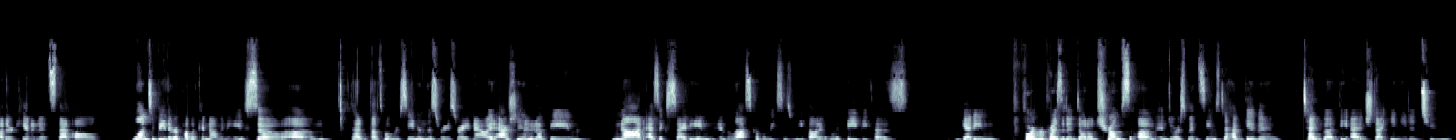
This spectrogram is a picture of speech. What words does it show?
other candidates that all want to be the Republican nominee. So um, that that's what we're seeing in this race right now. It actually ended up being not as exciting in the last couple weeks as we thought it would be because getting former President Donald Trump's um, endorsement seems to have given Ted Budd the edge that he needed to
